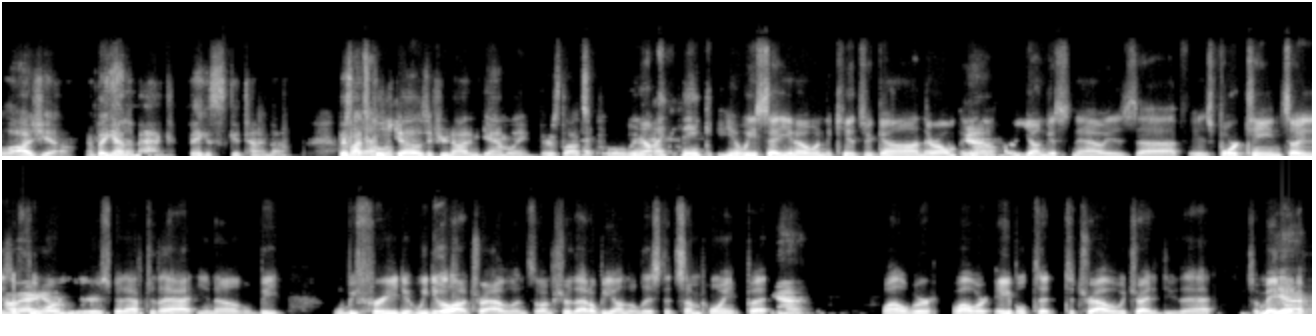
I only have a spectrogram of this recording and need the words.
Bellagio. But yeah, Yeah. the back. Vegas is a good time though. There's lots of cool shows if you're not in gambling. There's lots of cool. You know, I think you know we say you know when the kids are gone, they're all you Yeah. know. Our youngest now is uh is fourteen, so he's Oh, a few more go. years. But after that, you know, we'll be we'll be free. We do a lot of traveling, so I'm sure that'll be on the list at some point. But yeah. while we're while we're able to to travel, we try to do that. So maybe we'll Yeah.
